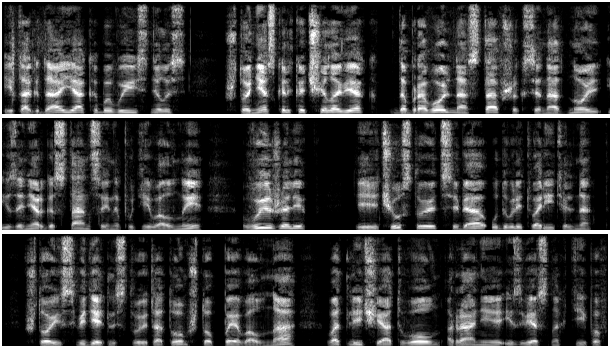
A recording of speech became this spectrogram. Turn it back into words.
и тогда якобы выяснилось, что несколько человек, добровольно оставшихся на одной из энергостанций на пути волны, выжили и чувствуют себя удовлетворительно, что и свидетельствует о том, что П-волна, в отличие от волн ранее известных типов,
